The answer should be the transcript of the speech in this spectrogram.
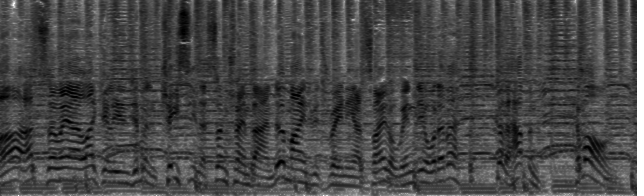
Ah, that's the way I like it, ladies and gentlemen. KC and the Sunshine Band. Don't mind if it's raining outside or windy or whatever. It's got to happen. Come on.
